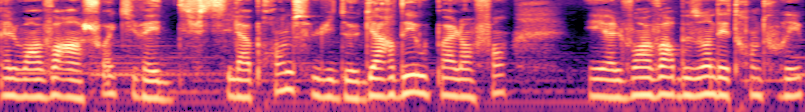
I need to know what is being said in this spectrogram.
vont avoir un choix qui va être difficile à prendre, celui de garder ou pas l'enfant, et elles vont avoir besoin d'être entourées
